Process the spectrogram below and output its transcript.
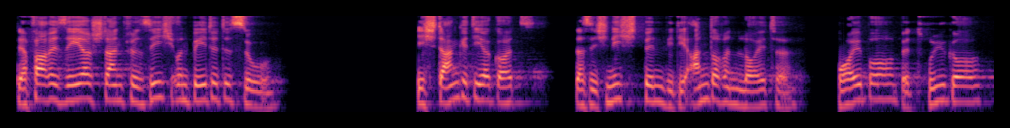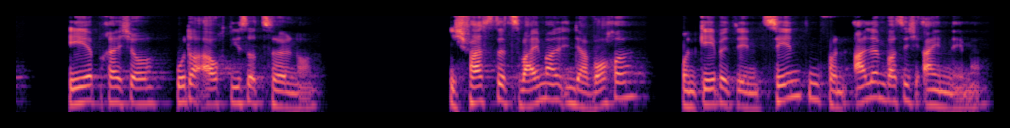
Der Pharisäer stand für sich und betete so. Ich danke dir, Gott, dass ich nicht bin wie die anderen Leute, Räuber, Betrüger, Ehebrecher oder auch dieser Zöllner. Ich faste zweimal in der Woche und gebe den Zehnten von allem, was ich einnehme.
